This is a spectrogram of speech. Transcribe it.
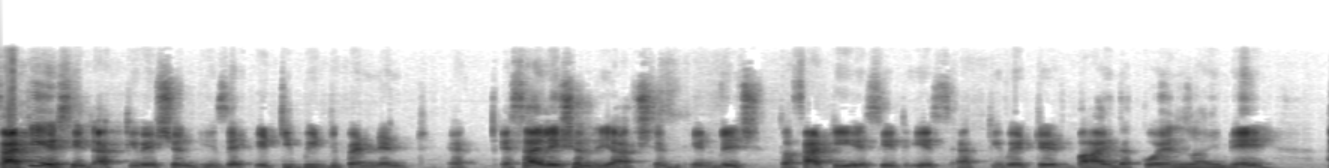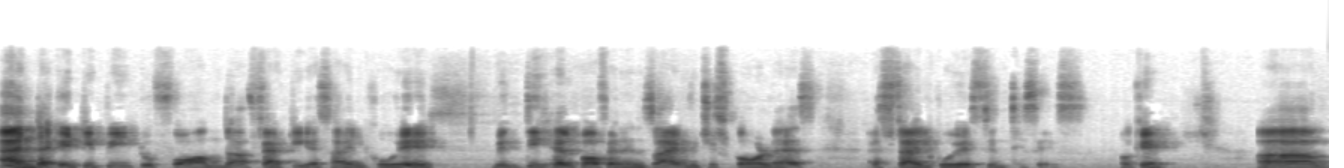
Fatty acid activation is a ATP dependent acylation reaction in which the fatty acid is activated by the coenzyme A and the ATP to form the fatty acyl CoA with the help of an enzyme which is called as acetyl CoA synthase. Okay. Uh,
